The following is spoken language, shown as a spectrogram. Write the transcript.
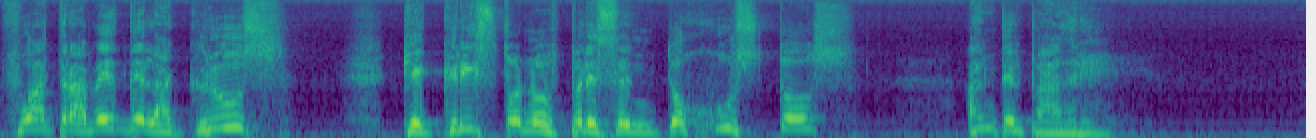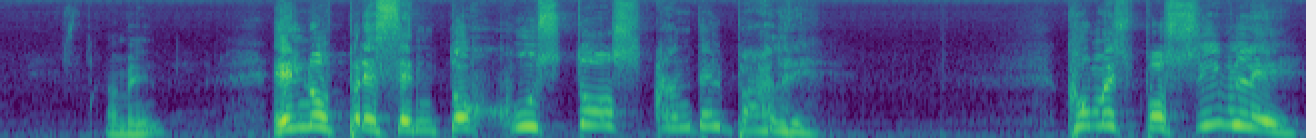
Fue a través de la cruz que Cristo nos presentó justos ante el Padre. Amén. Él nos presentó justos ante el Padre. ¿Cómo es posible?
